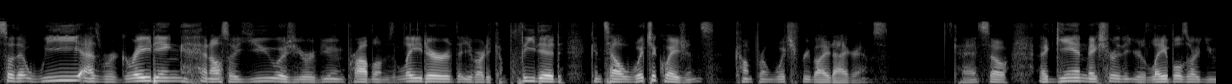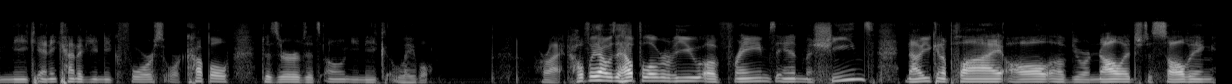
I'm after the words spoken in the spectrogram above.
so that we, as we're grading, and also you, as you're reviewing problems later that you've already completed, can tell which equations come from which free body diagrams. Okay, so again, make sure that your labels are unique. Any kind of unique force or couple deserves its own unique label. All All right, hopefully that was a helpful overview of frames and machines. Now you can apply all of your knowledge to solving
